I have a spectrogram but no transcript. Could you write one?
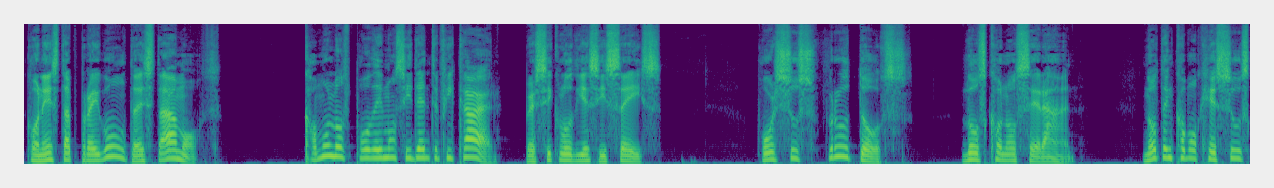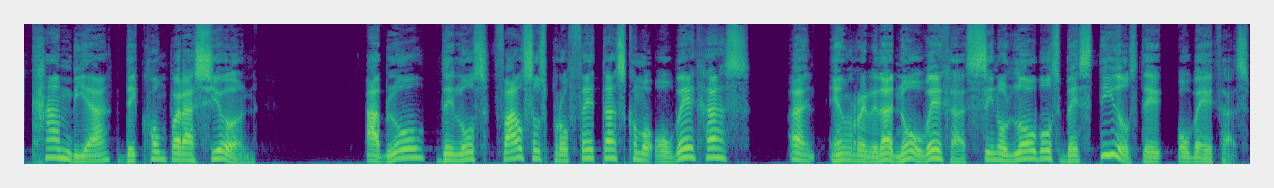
Con esta pregunta estamos. ¿Cómo los podemos identificar? Versículo 16. Por sus frutos los conocerán. Noten cómo Jesús cambia de comparación. Habló de los falsos profetas como ovejas Ah, en realidad no ovejas, sino lobos vestidos de ovejas.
